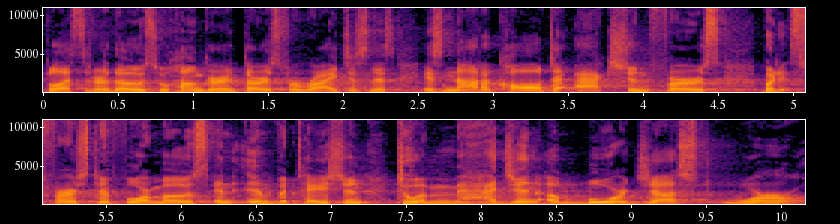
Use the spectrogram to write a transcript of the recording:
blessed are those who hunger and thirst for righteousness, is not a call to action first, but it's first and foremost an invitation to imagine a more just world.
